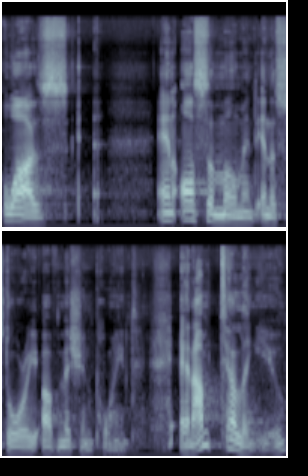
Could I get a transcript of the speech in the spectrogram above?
was an awesome moment in the story of Mission Point. And I'm telling you,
